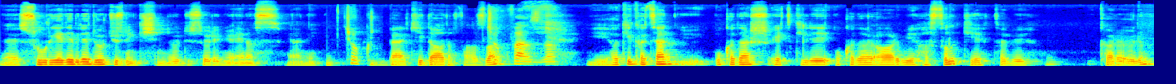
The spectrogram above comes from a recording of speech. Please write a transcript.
Ee, Suriye'de bile 400 bin kişinin öldüğü söyleniyor en az. Yani çok belki daha da fazla. Çok fazla. Ee, hakikaten o kadar etkili, o kadar ağır bir hastalık ki tabii kara ölüm.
